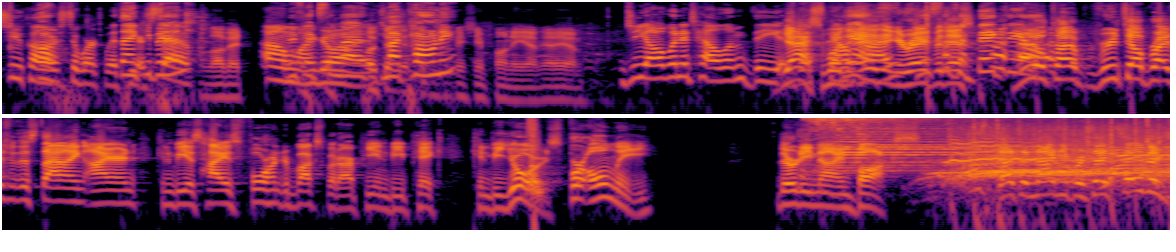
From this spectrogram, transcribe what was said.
two colors Oh, to work with thank here. you, Ben. So, I love it. Um, oh You're my god. my- Oh, my pony? it's pony, yeah, yeah, yeah. Do y'all want to tell them the Yes, the more than discount? anything, you ready This for is this? a big deal. Real type, retail price for this styling iron can be as high as 400 bucks, but our P&B pick can be yours for only 39 bucks. That's a 90% savings.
